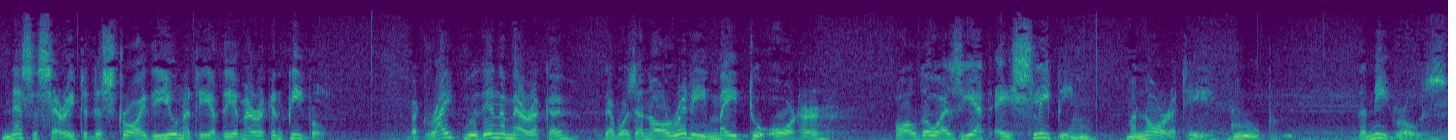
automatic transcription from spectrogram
necessary to destroy the unity of the American people. But right within America, there was an already made to order, although as yet a sleeping minority group, the Negroes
